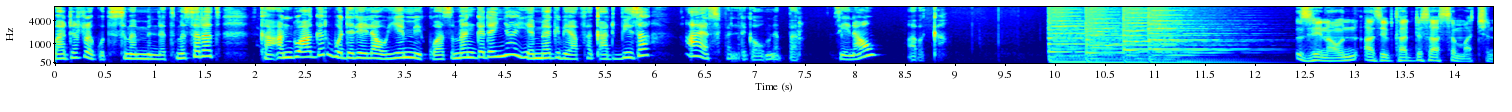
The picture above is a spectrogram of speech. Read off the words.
ባደረጉት ስምምነት መሰረት ከአንዱ አገር ወደ ሌላው የሚጓዝ መንገደኛ የመግቢያ ፈቃድ ቪዛ አያስፈልገውም ነበር። ዜናው አበቃ። ዜናውን አዜብ ታደሰ አሰማችን።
